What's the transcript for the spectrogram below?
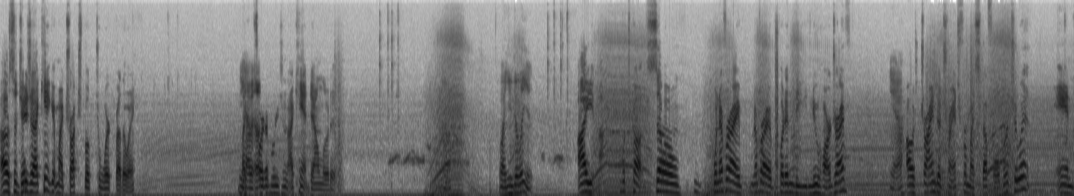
Oh, so JJ, I can't get my trucks book to work, by the way. You Like, have it for up. whatever reason, I can't download it. Why you delete it? I, uh, what's it called? So, whenever I, whenever I put in the new hard drive, Yeah. I was trying to transfer my stuff over to it, and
